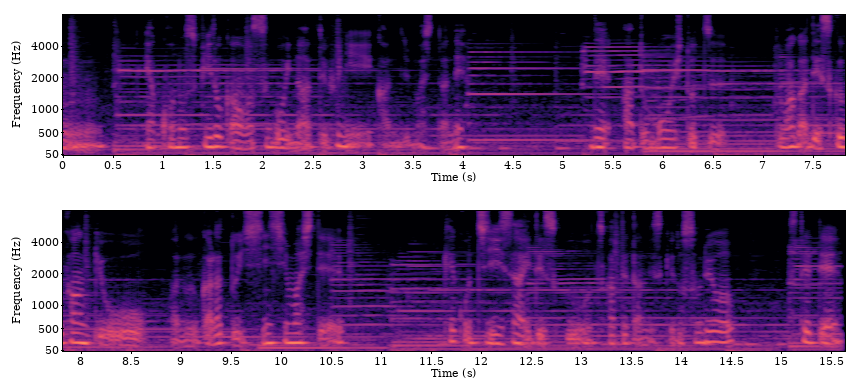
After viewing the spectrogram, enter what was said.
うん。いやこのスピード感はすごいなっていうふうに感じましたね。であともう一つ我がデスク環境をあのガラッと一新しまして結構小さいデスクを使ってたんですけどそれを捨てて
